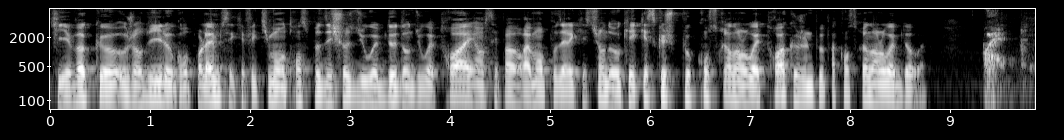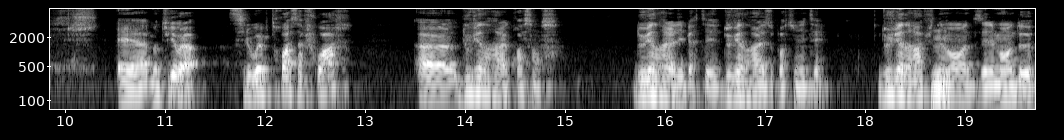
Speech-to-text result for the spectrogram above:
qui évoque euh, aujourd'hui le gros problème, c'est qu'effectivement on transpose des choses du Web 2 dans du Web 3 et on s'est pas vraiment posé la question de ok qu'est-ce que je peux construire dans le Web 3 que je ne peux pas construire dans le Web 2. ouais. Ouais. Et, euh, en tout cas, voilà. Si le Web 3 ça foire, d'où viendra la croissance? D'où viendra la liberté? D'où viendra les opportunités? D'où viendra finalement des éléments de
